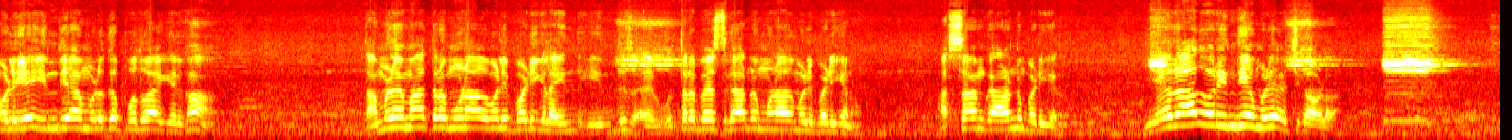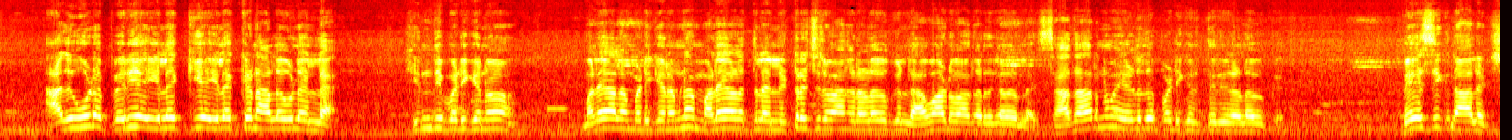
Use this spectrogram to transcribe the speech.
மொழியை இந்தியா முழுக்க பொதுவாக்கியிருக்கோம். தமிழை மாத்திரம் மூணாவது மொழி படிக்கல. இந்த இந்து உத்தரப்பிரதேசக்காரனும் மூணாவது மொழி படிக்கணும். அஸ்ஸாம்காரனும் படிக்கணும். ஏதாவது ஒரு இந்திய மொழியை வச்சுக்கோ அவ்வளோதான் அது கூட பெரிய இலக்கிய இலக்கண அளவில் இல்லை. ஹிந்தி படிக்கணும் மலையாளம் படிக்கணும்னா மலையாளத்தில் லிட்ரேச்சர் வாங்குற அளவுக்கு இல்லை அவார்டு வாங்குறதுக்கு அளவு இல்லை. சாதாரணமாக எழுத படிக்கிறது தெரிகிற அளவுக்கு. பேசிக் நாலேஜ்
